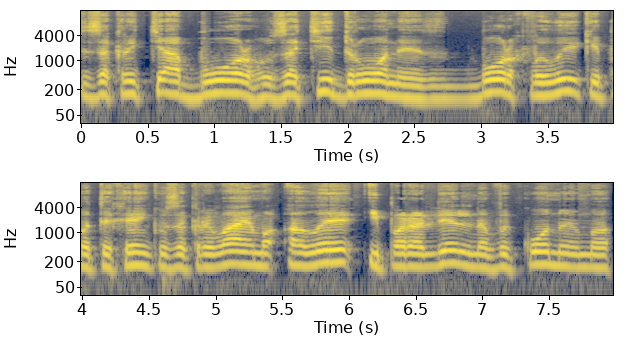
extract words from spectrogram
закриття боргу за ті дрони. Борг великий, потихеньку закриваємо, але і паралельно виконуємо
